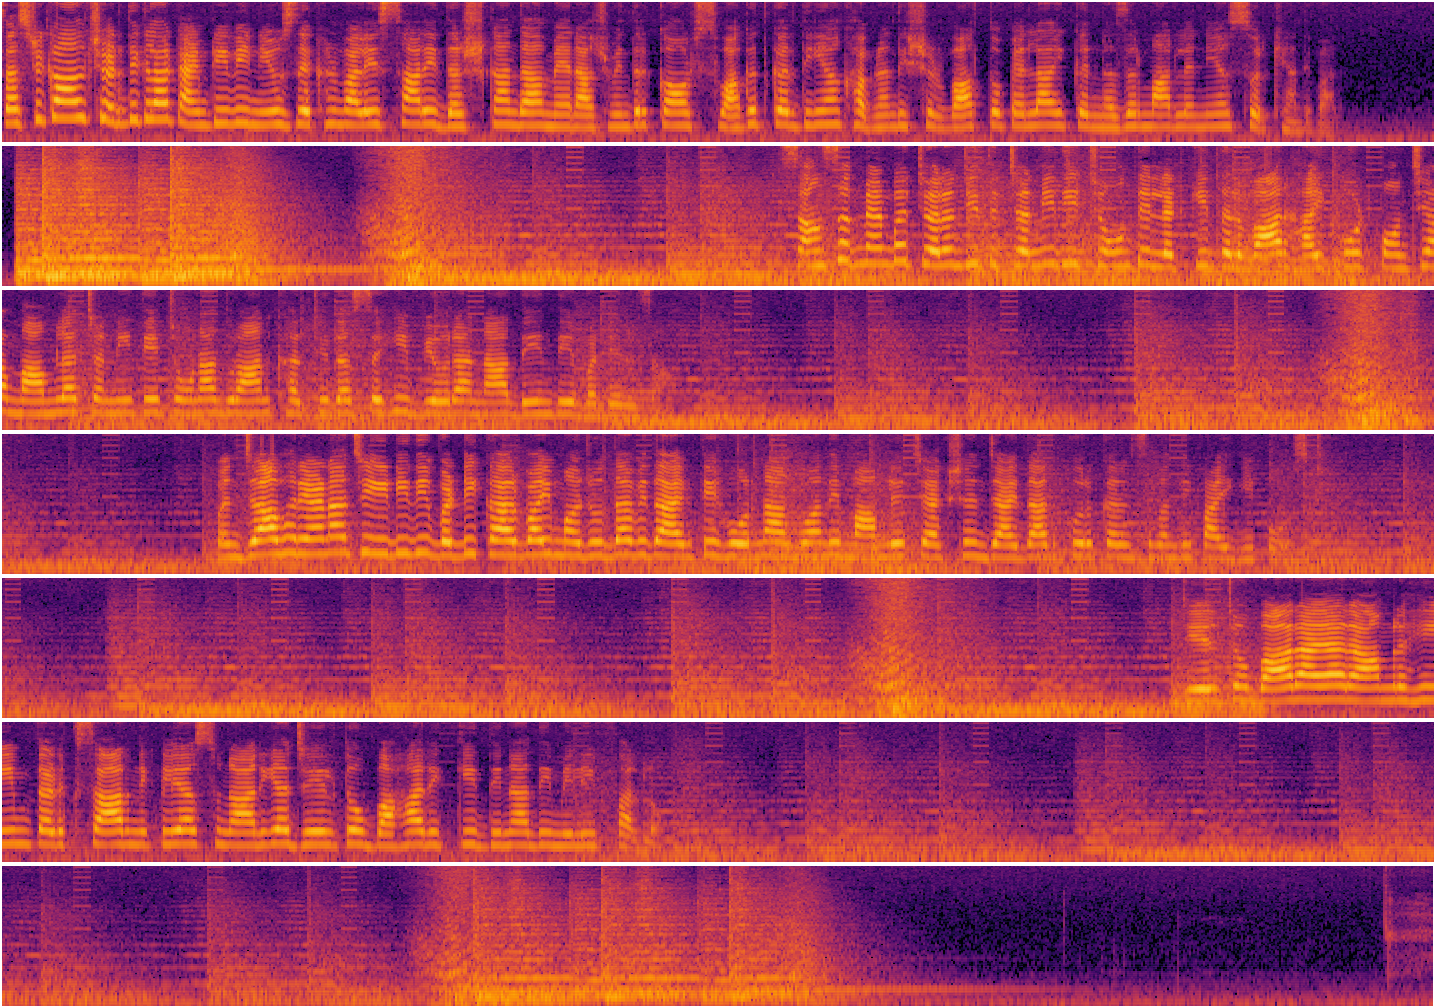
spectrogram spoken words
ਸਤਿ ਸ਼੍ਰੀ ਅਕਾਲ, ਚੜ੍ਹਦੀ ਕਲਾ ਟਾਈਮ ਟੀਵੀ ਨਿਊਜ਼ ਦੇਖਣ ਵਾਲੇ ਸਾਰੇ ਦਰਸ਼ਕਾਂ ਦਾ ਮੈਂ ਰਾਜਵਿੰਦਰ ਕੌਰ ਸਵਾਗਤ ਕਰਦੀ ਹਾਂ। ਖਬਰਾਂ ਦੀ ਸ਼ੁਰੂਆਤ ਤੋਂ ਪਹਿਲਾਂ ਇੱਕ ਨਜ਼ਰ ਮਾਰ ਲੈਂਦੇ ਹਾਂ ਸੁਰਖੀਆਂ ਦੇ ਵੱਲ। ਸੰਸਦ ਮੈਂਬਰ ਚਰਨਜੀਤ ਚੰਨੀ ਦੀ ਚੋਣ ਤੇ ਲਟਕੀ ਤਲਵਾਰ ਹਾਈ ਕੋਰਟ ਪਹੁੰਚਿਆ ਮਾਮਲਾ ਚੰਨੀ ਤੇ ਚੋਣਾਂ ਦੌਰਾਨ ਖਰਚੇ ਦਾ ਸਹੀ ਬਿਊਰਾ ਨਾ ਦੇਣ ਦੇ ਵੱਡੇ ਇਲਜ਼ਾਮ। ਪੰਜਾਬ ਹਰਿਆਣਾ ਚ ਈਡੀ ਦੀ ਵੱਡੀ ਕਾਰਵਾਈ ਮੌਜੂਦਾ ਵਿਧਾਇਕ ਤੇ ਹੋਰਨਾਂ ਆਗੂਆਂ ਦੇ ਮਾਮਲੇ 'ਚ ਐਕਸ਼ਨ ਜਾਇਦਾਦ ਕੁਰ ਕਰਨ ਸੰਬੰਧੀ ਪਾਏਗੀ ਪੋਸਟ। ਜੇਲ੍ਹ ਤੋਂ ਬਾਹਰ ਆਇਆ ਰਾਮ ਰਹੀਮ ਤੜਕਸਾਰ ਨਿਕਲਿਆ ਸੁਨਾਰੀਆ ਜੇਲ੍ਹ ਤੋਂ ਬਾਹਰ 21 ਦਿਨਾਂ ਦੀ ਮਿਲੀ ਫਰਲੋ।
